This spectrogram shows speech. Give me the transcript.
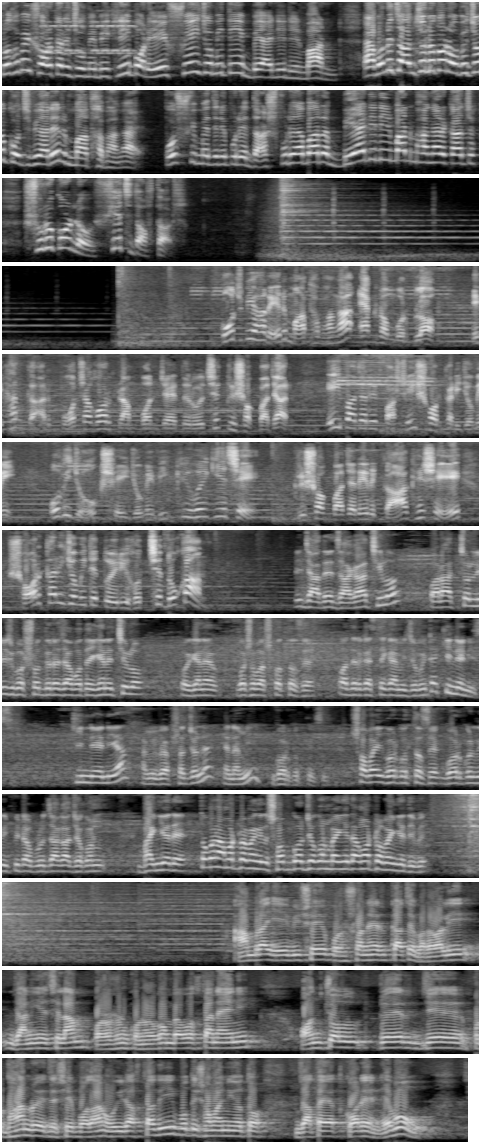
প্রথমে সরকারি জমি বিক্রি, পরে সেই জমিতে বেআইনি নির্মাণ। এমনই চাঞ্চল্যকর অভিযোগ কোচবিহারের মাথা ভাঙায় পশ্চিম মেদিনীপুরের দাসপুরে আবার বেআইনি নির্মাণ ভাঙার কাজ শুরু করল সেচ দফতর। কোচবিহারের মাথাভাঙা এক নম্বর ব্লক। এখানকার পচাগড় গ্রাম পঞ্চায়েতে রয়েছে কৃষক বাজার। এই বাজারের পাশেই সরকারি জমি। অভিযোগ, সেই জমি বিক্রি হয়ে গিয়েছে। কৃষক বাজারের গা ঘেঁষে সরকারি জমিতে তৈরি হচ্ছে দোকান। যাদের জায়গা ছিল ওরা চল্লিশ বছর ধরে যাবত এখানে ছিল ওইখানে বসবাস করতেছে। ওদের কাছ থেকে আমি জমিটা কিনে নিছি। কিনে নিয়ে আমি ব্যবসার জন্য এনে আমি ঘর করতেছি। সবাই ঘর করতেছে ঘর করে দিয়ে পিঠাপুর জায়গা যখন ভাঙিয়ে দেয় তখন আমারটা ভেঙে দেয়। সব ঘর যখন ভাঙিয়ে দেয় আমারটাও ভেঙে দিবে। আমরা এই বিষয়ে প্রশাসনের কাছে ভারবালি জানিয়েছিলাম প্রশাসন কোনোরকম ব্যবস্থা নেয়নি। অঞ্চলের যে প্রধান রয়েছে, সেই প্রধান ওই রাস্তা দিয়েই প্রতি সময় নিয়ত যাতায়াত করেন এবং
